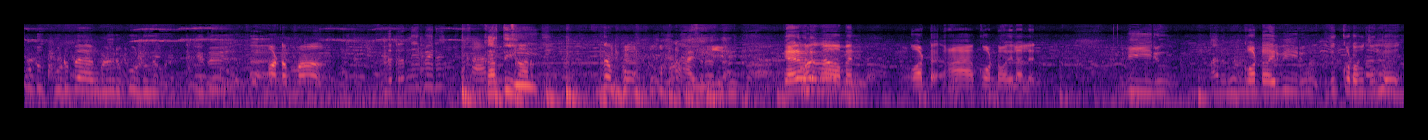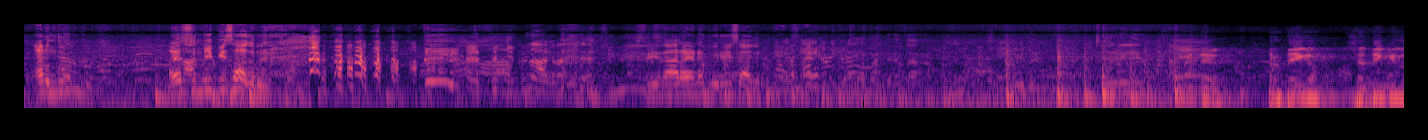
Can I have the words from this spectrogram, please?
കുടു കുടു ബാംഗ്ലൂർ കുടു. ഇത് വടമ്മ എന്നിട്ട് പേര്? കത്തി. മാമൻ കോട്ടവാതിലല്ലൻ വീരു. കോട്ടവാതിൽ വീരു. ഇത് കൊടവത്തുനിന്ന് Ananthu. S N D P Sagar. Sreenarayanapuri Sagar. പ്രത്യേകം ശ്രദ്ധിക്കുക.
